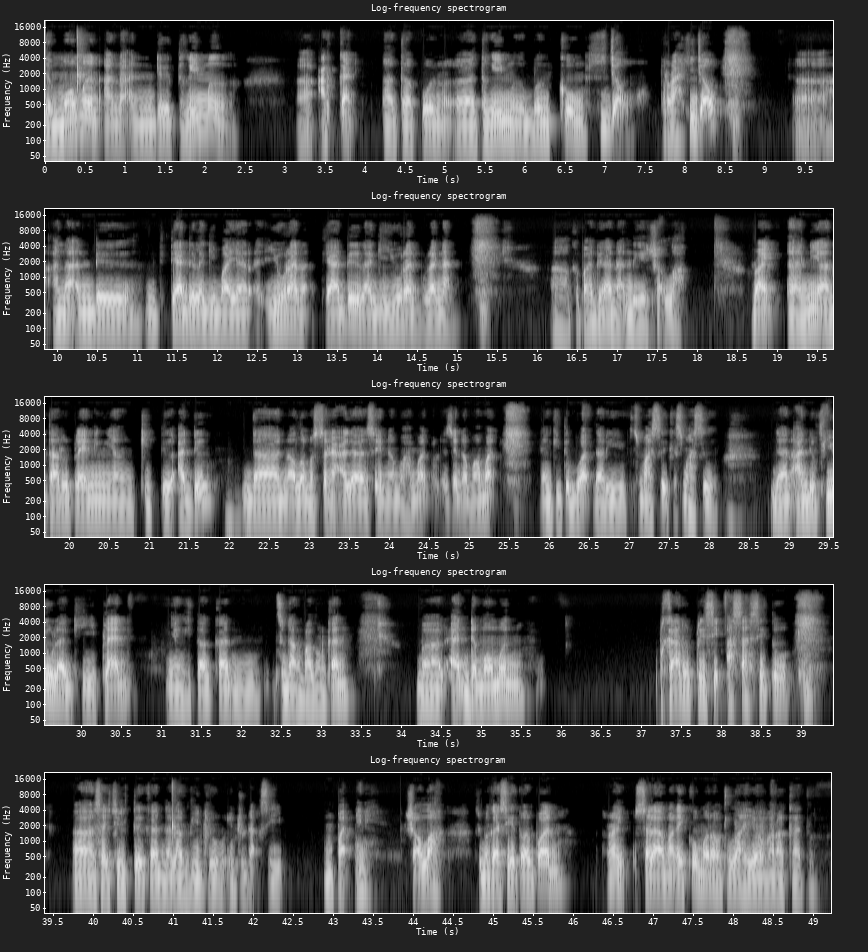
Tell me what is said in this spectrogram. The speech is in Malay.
the moment anak anda terima uh, akad ataupun uh, terima bengkung hijau, perah hijau, uh, anak anda tiada lagi bayar yuran, tiada lagi yuran bulanan uh, kepada anak anda insyaAllah. Right, uh, ni antara planning yang kita ada. Dan Allah salli ala Sayyidina Muhammad Sayyidina Muhammad yang kita buat dari semasa ke semasa. Dan ada few lagi plan yang kita akan sedang bangunkan. But at the moment perkara prinsip asas itu uh, saya ceritakan dalam video introduksi empat ini. Insyaallah. Terima kasih tuan-puan. Right assalamualaikum warahmatullahi wabarakatuh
